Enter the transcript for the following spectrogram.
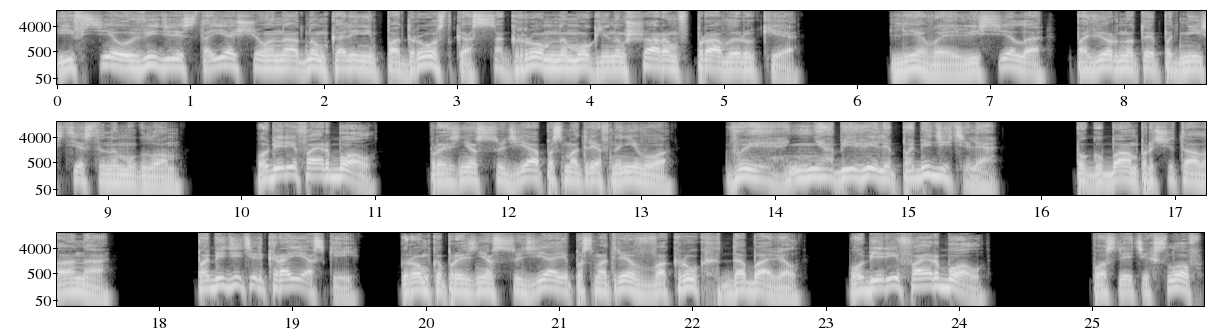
и все увидели стоящего на одном колене подростка с огромным огненным шаром в правой руке. Левая висела, повернутая под неестественным углом. «Убери фаербол!» Произнес судья, посмотрев на него. «Вы не объявили победителя?» По губам прочитала она. «Победитель Краевский», — громко произнес судья и, посмотрев вокруг, добавил. «Убери фаербол». После этих слов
